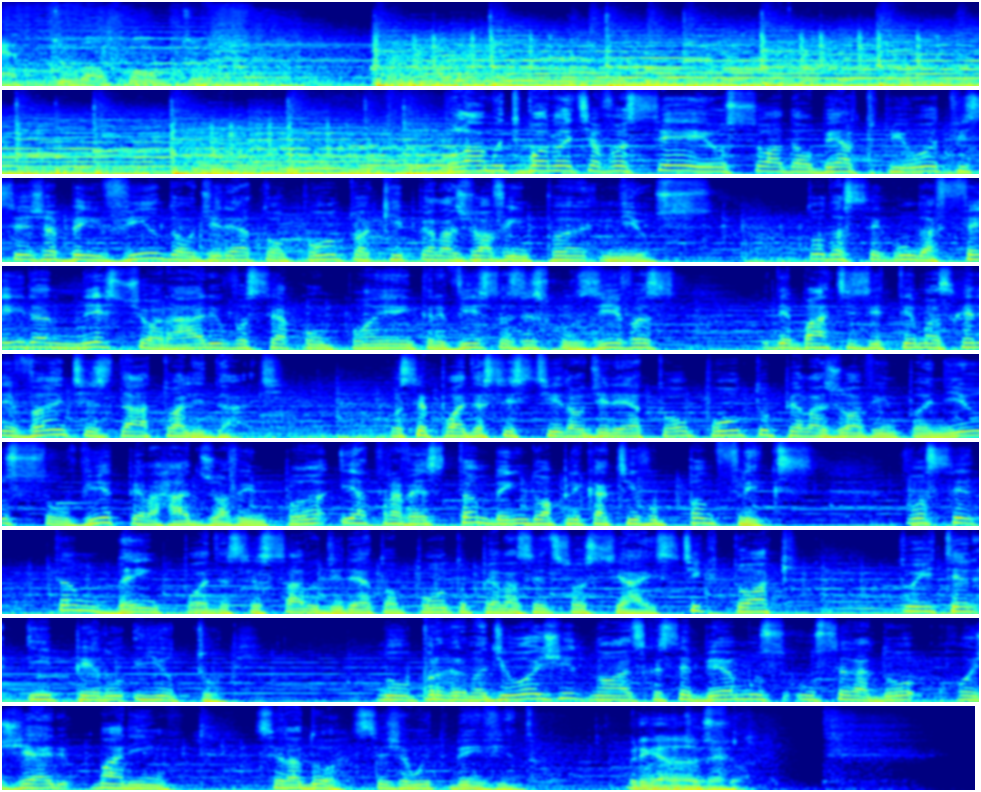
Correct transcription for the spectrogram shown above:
Direto ao ponto. Olá, muito boa noite a você. Eu sou Adalberto Piotto e seja bem-vindo ao Direto ao Ponto aqui pela Jovem Pan News. Toda segunda-feira, neste horário, você acompanha entrevistas exclusivas e debates de temas relevantes da atualidade. Você pode assistir ao Direto ao Ponto pela Jovem Pan News, ouvir pela Rádio Jovem Pan e através também do aplicativo Panflix. Você também pode acessar o Direto ao Ponto pelas redes sociais TikTok, Twitter e pelo YouTube. No programa de hoje, nós recebemos o senador Rogério Marinho. Senador, seja muito bem-vindo. Obrigado, Alberto.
